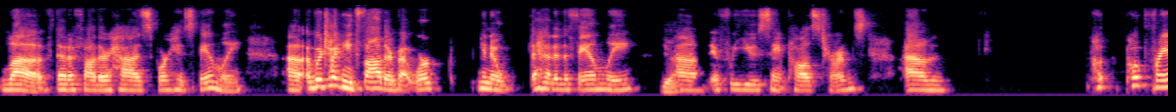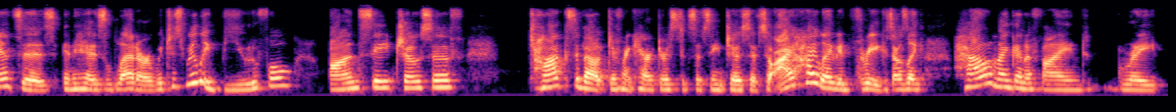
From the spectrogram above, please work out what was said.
love that a father has for his family. Uh, we're talking father, but we're, you know, the head of the family. Yeah. Um, if we use St. Paul's terms. Um, Pope Francis, in his letter, which is really beautiful on St. Joseph, talks about different characteristics of St. Joseph. So I highlighted three because I was like, how am I going to find great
